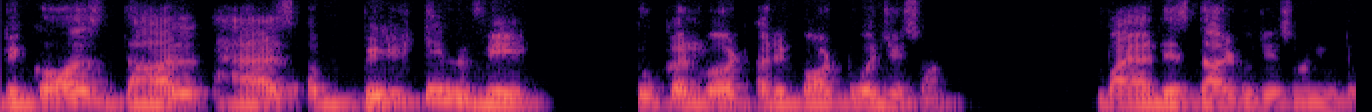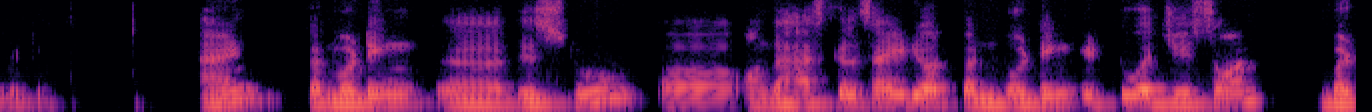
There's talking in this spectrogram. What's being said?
because Dhall has a built-in way to convert a record to a JSON via this Dhall to JSON utility. And converting uh, this to, uh, on the Haskell side, you're converting it to a JSON, but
